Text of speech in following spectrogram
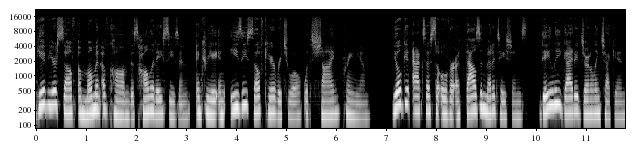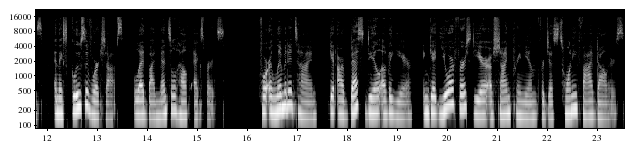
Give yourself a moment of calm this holiday season and create an easy self care ritual with Shine Premium. You'll get access to over a thousand meditations, daily guided journaling check ins, and exclusive workshops led by mental health experts. For a limited time, get our best deal of the year and get your first year of Shine Premium for just $25.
